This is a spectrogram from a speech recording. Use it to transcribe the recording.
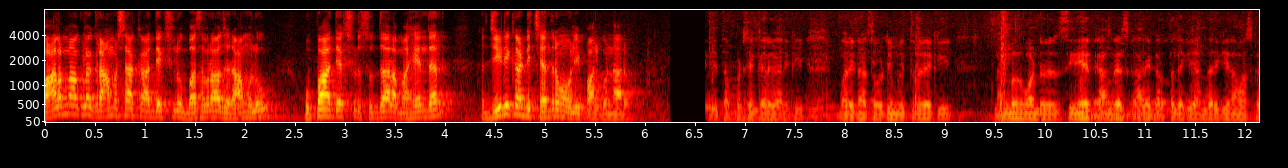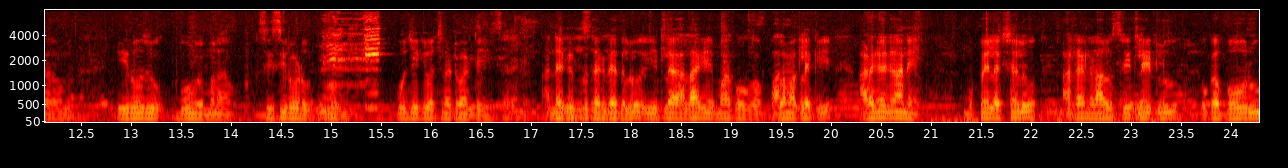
పాలమాకుల గ్రామశాఖ అధ్యక్షులు బసవరాజు రాములు ఉపాధ్యక్షుడు సుద్దాల మహేందర్ జీడికంటి చంద్రమౌళి పాల్గొన్నారు. తప్పటి శంకర్ గారికి మరి నా తోటి మిత్రులకి నన్నూరు మండలి సీనియర్ కాంగ్రెస్ కార్యకర్తలకి అందరికీ నమస్కారములు. ఈరోజు భూ మన సిసి రోడ్డు పూజకి వచ్చినటువంటి అనేక కృతజ్ఞతలు. ఇట్లా అలాగే మాకు ఒక పాలమక్కలకి అడగగానే ముప్పై లక్షలు అట్లాంటి నాలుగు స్ట్రీట్ లైట్లు ఒక బోరు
